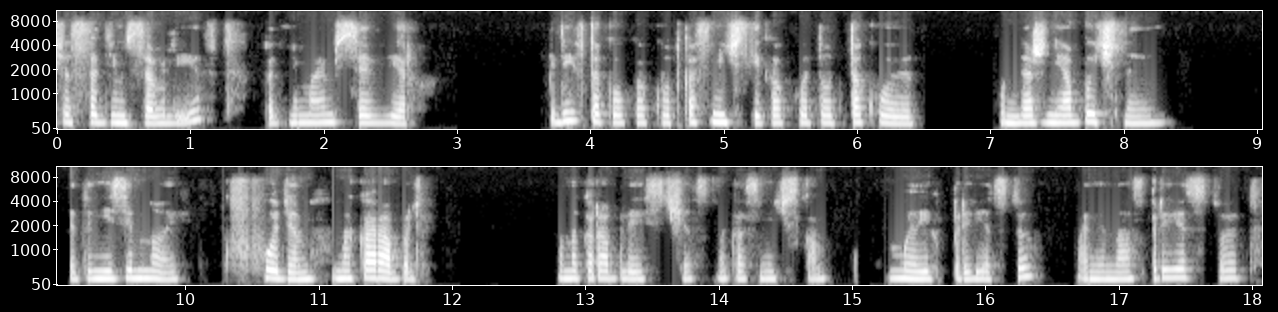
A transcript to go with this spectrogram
Мы сейчас садимся в лифт, поднимаемся вверх. Лифт такой, как вот космический какой-то, вот такой вот. Он даже необычный. Это не земной. Входим на корабль. Он на корабле сейчас, на космическом. Мы их приветствуем, они нас приветствуют.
